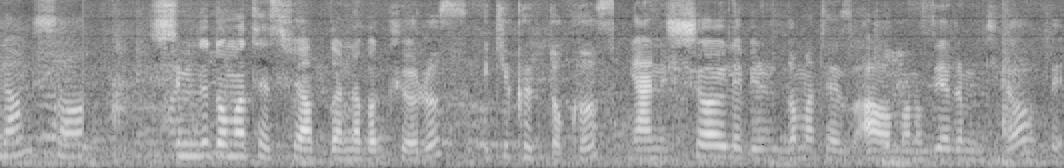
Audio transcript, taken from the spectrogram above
selam. Şu Şimdi domates fiyatlarına bakıyoruz. 2.49. Yani şöyle bir domates almanız yarım kilo ve 2.49.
